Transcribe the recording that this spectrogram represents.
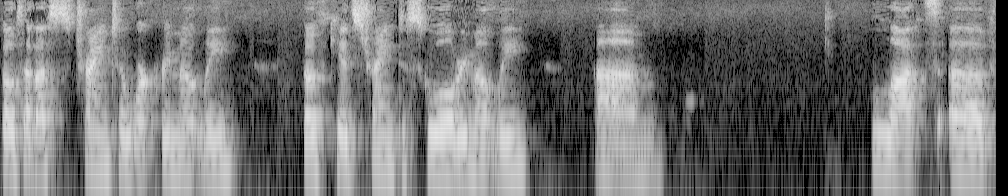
both of us trying to work remotely, both kids trying to school remotely. Um, lots of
